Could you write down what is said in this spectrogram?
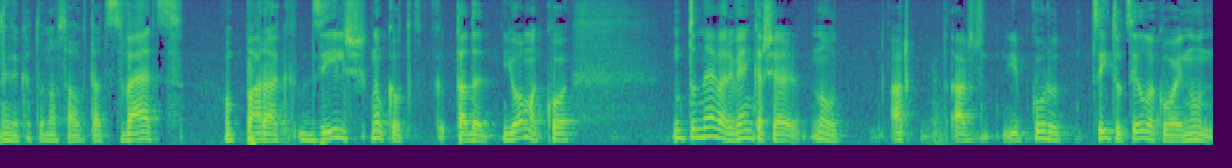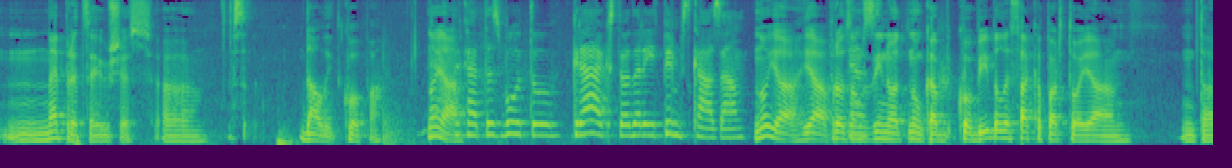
nezinu, kā tu nosaukt, tāds svēts un pārāk dziļš, nu, kaut tāda joma, ko, nu, tu nevari vienkārši ar, nu, ar, ar jebkuru citu cilvēku vai, nu, neprecējušies uh, dalīt kopā. Nu, jā. Kā tas būtu grēks to darīt pirms kāzām. Nu, jā, jā, protams, jā. zinot, nu, kā, ko Bībele saka par to, jā, nu, tā.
